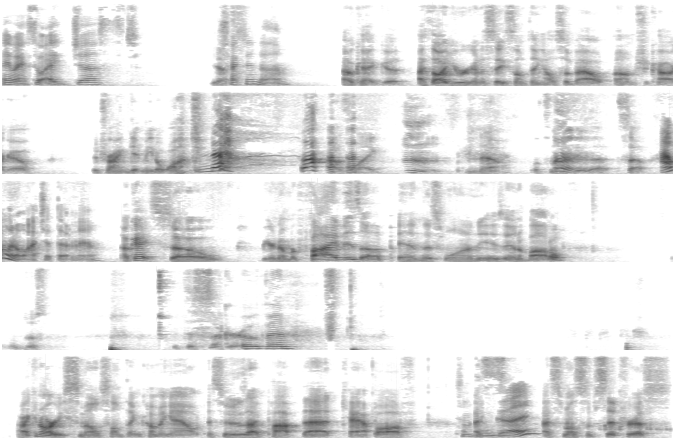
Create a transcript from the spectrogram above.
Anyway, so I just Yes. checked into them. Okay, good. I thought you were going to say something else about um, Chicago to try and get me to watch. No, I was like, mm, no, let's not do that. So, I want to watch it though now. okay, so Beer number five is up, and this one is in a bottle. So we'll just get this sucker open. I can already smell something coming out. As soon as I pop that cap off, Something I s- good? I smell some citrus.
